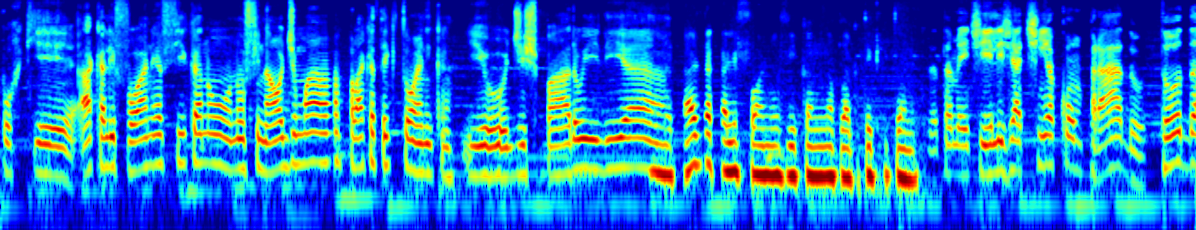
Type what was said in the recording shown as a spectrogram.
porque a Califórnia fica no, no final de uma placa tectônica. E o disparo iria. Metade da Califórnia fica na placa tectônica. Exatamente, e ele já tinha comprado todos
